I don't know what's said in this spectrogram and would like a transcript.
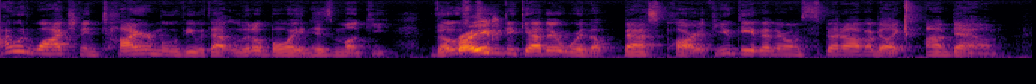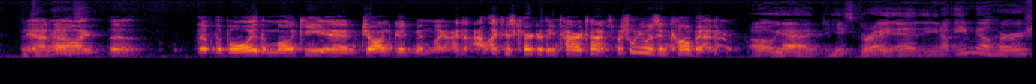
I would watch an entire movie with that little boy and his monkey. Those Right? two together were the best part. If you gave them their own spin-off, I'd be like, I'm down. But yeah, the no, I, the, the the boy, the monkey, and John Goodman. Like I, I liked his character the entire time, especially when he was in combat. Oh yeah, he's great. And you know, Emile Hirsch,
